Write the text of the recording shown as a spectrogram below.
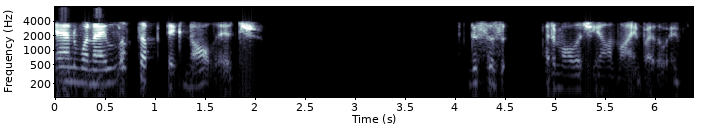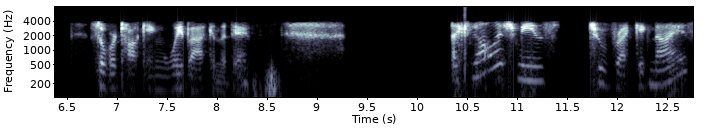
And when I looked up acknowledge, this is etymology online, by the way. So we're talking way back in the day. Acknowledge means to recognize.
